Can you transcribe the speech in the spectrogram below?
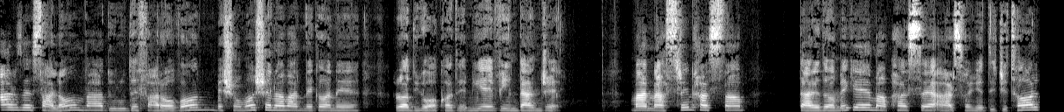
عرض سلام و درود فراوان به شما شنوندگان رادیو آکادمی ویندنجل من نسرین هستم. در ادامه مبحث ارزهای دیجیتال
